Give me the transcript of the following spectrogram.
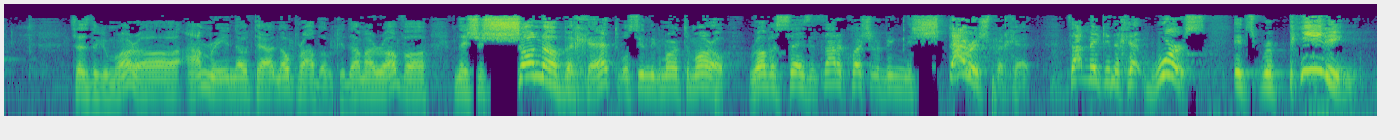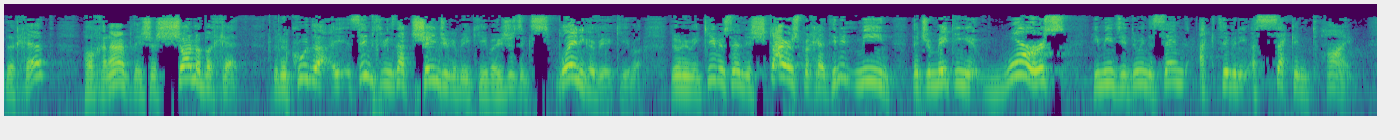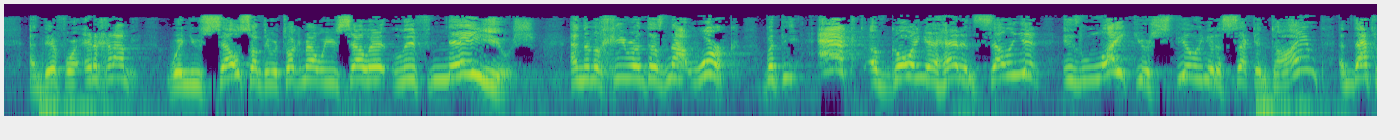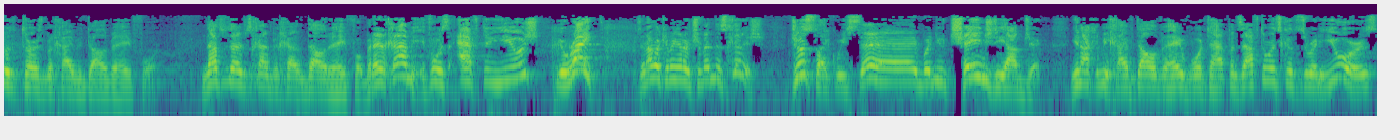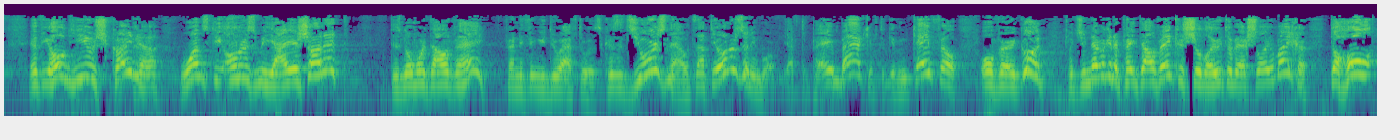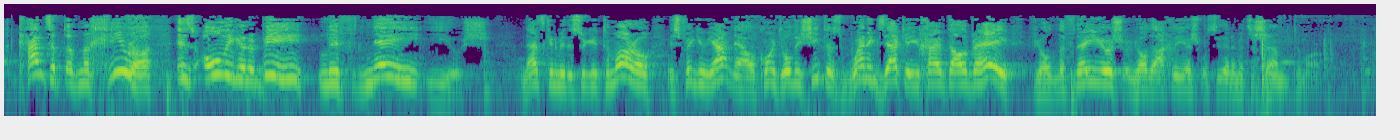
Says the Gemara, Amri, no no problem. Kedama Rava, Neshashona bechet. We'll see in the Gemara tomorrow. Rava says it's not a question of being nishtarish bechet. It's not making the chet worse. It's repeating the chet. The Nakuda, it seems to me he's not changing Rabbi Akiva, he's just explaining Rabbi Akiva. The Rabbi Akiva said, Bechet, he didn't mean that you're making it worse, he means you're doing the same activity a second time. And therefore, Enechanami, when you sell something, we're talking about when you sell it lifnei and the mechira does not work. But the act of going ahead and selling it is like you're stealing it a second time, and that's what the Torah is mechayiv dalad v'hei for. That's what the Torah is mechayiv dalad v'hei for. But if it was after yush, you're right. So now we're coming out of tremendous chiddush. Just like we said, when you change the object, you're not going to be chayv dal behave what happens afterwards because it's already yours. If you hold yush kaina, once the owner's miyayish on it, there's no more dalad v'hei for anything you do afterwards because it's yours now. It's not the owner's anymore. You have to pay him back. You have to give him kefil. All very good, but you're never going to pay dalad v'hei because The whole concept of mechira is only going to be lifnei yush. And that's going to be the sugi tomorrow, is figuring out now, according to all these shitas, when exactly you dalad v'hei, if you hold lifnei yush or you hold achli yush, we'll see that in Mitzvah Shem tomorrow.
